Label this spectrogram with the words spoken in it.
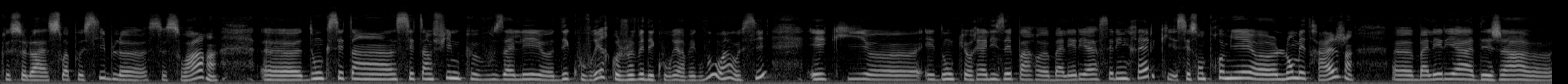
que cela soit possible ce soir. donc c'est un, c'est un film que vous allez découvrir, que je vais découvrir avec vous hein, aussi, et qui est donc réalisé par Valeria Selinger. c'est son premier long métrage. Euh, Valeria a déjà euh,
